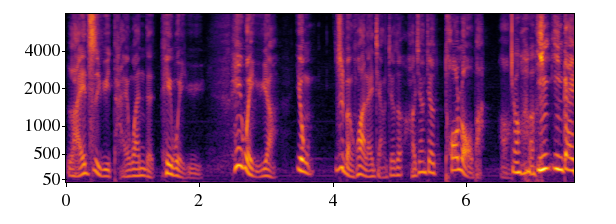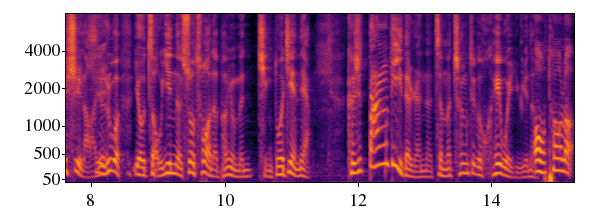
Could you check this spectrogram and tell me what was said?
来自于台湾的黑尾鱼。黑尾鱼啊，用日本话来讲叫做好像叫 toro 吧，啊、哦应应该是了啊。如果有走音的说错的朋友们，请多见谅。可是当地的人呢，怎么称这个黑尾鱼呢？哦，tolo，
